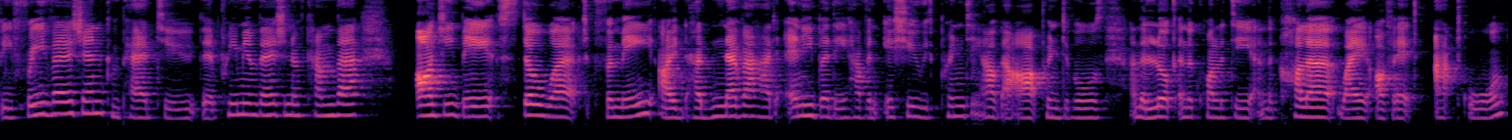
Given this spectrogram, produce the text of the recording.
the free version compared to the premium version of Canva RGB still worked for me. I had never had anybody have an issue with printing out their art printables and the look and the quality and the color way of it at all.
